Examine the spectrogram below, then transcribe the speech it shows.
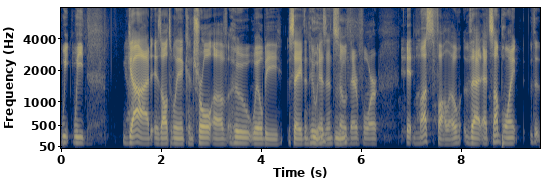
we we God is ultimately in control of who will be saved and who not So therefore, it must follow that at some point the,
